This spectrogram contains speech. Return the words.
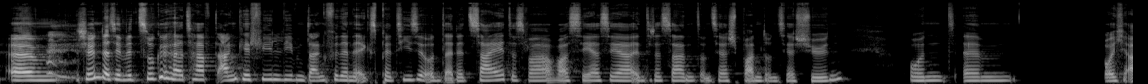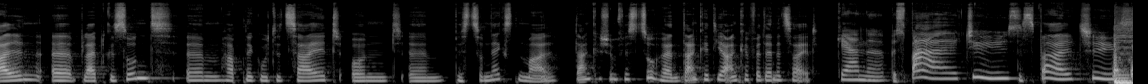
ähm, schön, dass ihr mit zugehört habt. Anke, vielen lieben Dank für deine Expertise und deine Zeit. Das war, war sehr, sehr interessant und sehr spannend und sehr schön. Und ähm, euch allen äh, bleibt gesund, ähm, habt eine gute Zeit und ähm, bis zum nächsten Mal. Dankeschön fürs Zuhören. Danke dir, Anke, für deine Zeit. Gerne. Bis bald. Tschüss. Bis bald. Tschüss.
